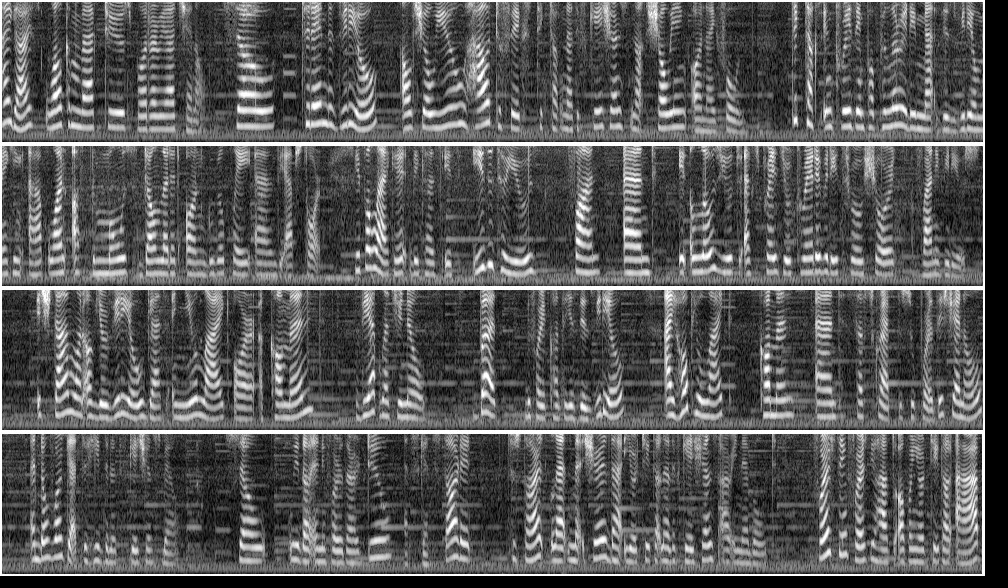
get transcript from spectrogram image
Hi guys, welcome back to Spotarya channel. So, today in this video, I'll show you how to fix TikTok notifications not showing on iPhone. TikTok's increasing popularity made this video making app one of the most downloaded on Google Play and the App Store. People like it because it's easy to use, fun, and it allows you to express your creativity through short, funny videos. Each time one of your video gets a new like or a comment, the app lets you know. But before you continue this video, I hope you like, comment, and subscribe to support this channel and don't forget to hit the notifications bell. So, without any further ado, let's get started. To start, let's make sure that your TikTok notifications are enabled. First thing first, you have to open your TikTok app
